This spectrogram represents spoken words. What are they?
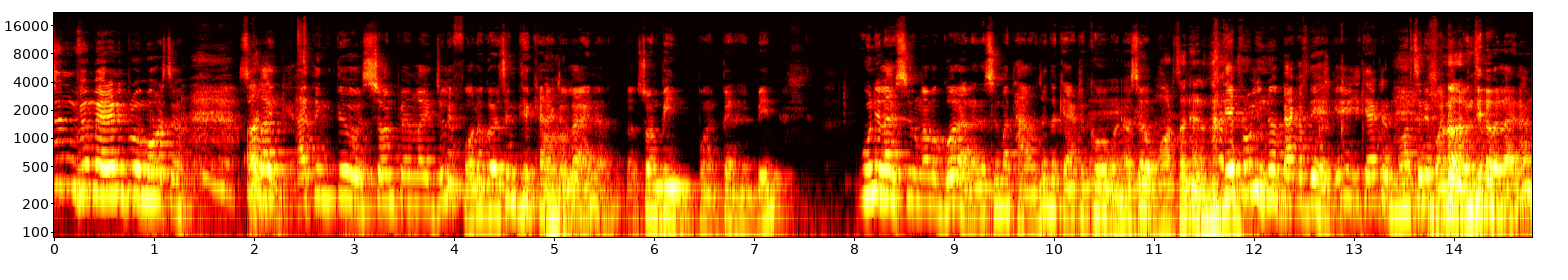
जुन फिल्म हेऱ्यो नि पुरो मर्छ। सो लाइक आई थिङ्क त्यो सन पेनलाई जसले फलो गर्छ नि त्यो क्यारेक्टरलाई होइन? सन बिन पेन होइन बिन उनीहरूलाई सुरुमा अब गोराहरूलाई त सुरुमा थाहा हुन्छ नि त क्यारेक्टर को भनेर। सो मर्छ नि। अन्त। They probably know back of the head कि यो क्यारेक्टर मर्छ नै भन्ने हुन्थ्यो होला होइन?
